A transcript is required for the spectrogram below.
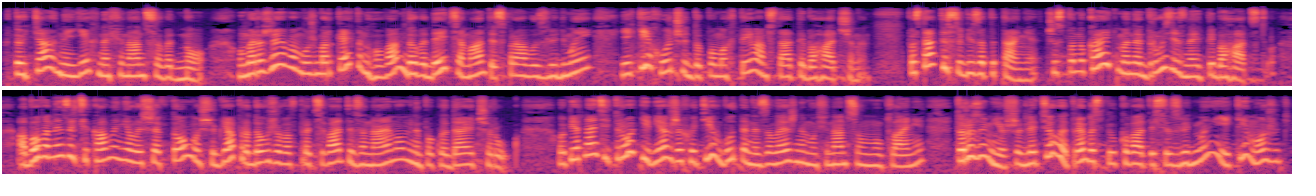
хто тягне їх на фінансове дно. У мережевому ж маркетингу вам доведеться мати справу з людьми, які хочуть допомогти вам стати багатшими. Поставте собі запитання, чи спонукають мене друзі знайти багатство, або вони зацікавлені лише в тому, щоб я продовжував працювати за наймом, не покладаючи рук. У 15 років я вже хотів бути незалежним у фінансовому плані, то розумів, що для цього треба спілкуватися з людьми, які можуть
